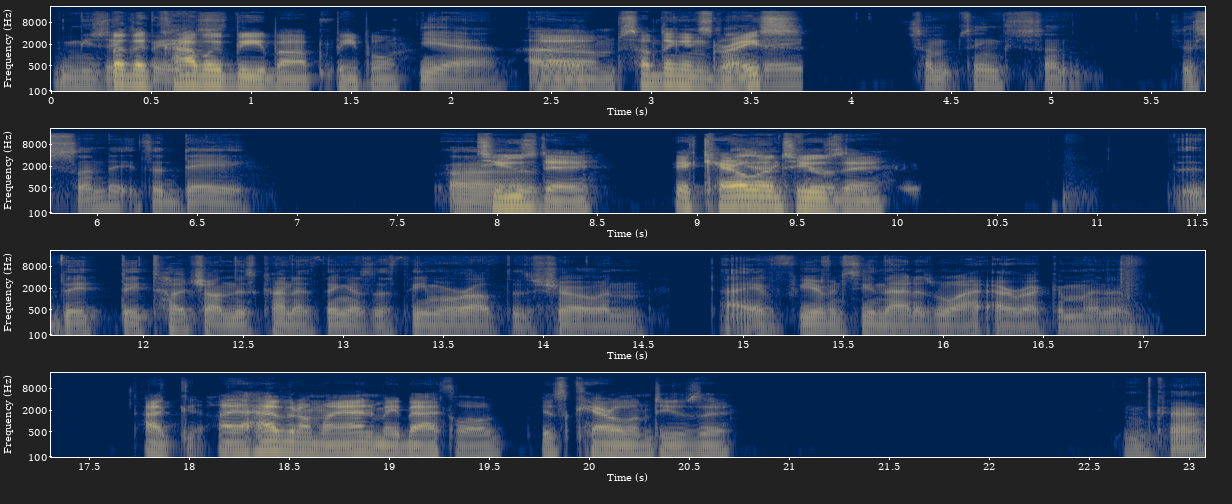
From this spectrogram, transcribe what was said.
music but the based. Cowboy Bebop people, yeah uh, um, something in Grace, something sun this Sunday it's a day uh, Tuesday, yeah, Carol yeah, and Tuesday. they they touch on this kind of thing as a theme throughout the show and I, if you haven't seen that as well I, I recommend it I, I have it on my anime backlog. It's Carol and Tuesday. okay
